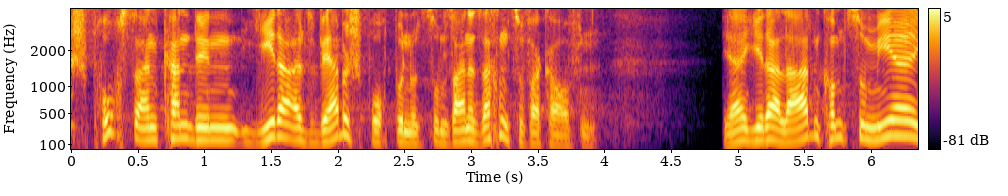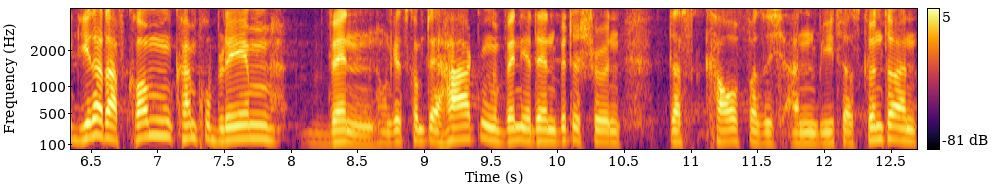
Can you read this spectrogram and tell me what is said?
Spruch sein kann, den jeder als Werbespruch benutzt, um seine Sachen zu verkaufen. Ja, jeder Laden kommt zu mir, jeder darf kommen, kein Problem, wenn. Und jetzt kommt der Haken, wenn ihr denn bitteschön das kauft, was ich anbiete. Das könnte ein,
